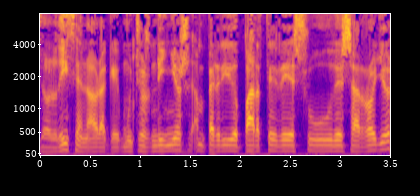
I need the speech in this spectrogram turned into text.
lo dicen ahora que muchos niños han perdido parte de su desarrollo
